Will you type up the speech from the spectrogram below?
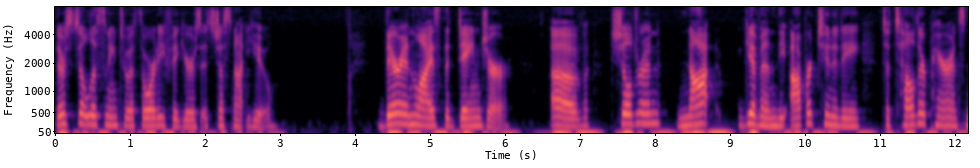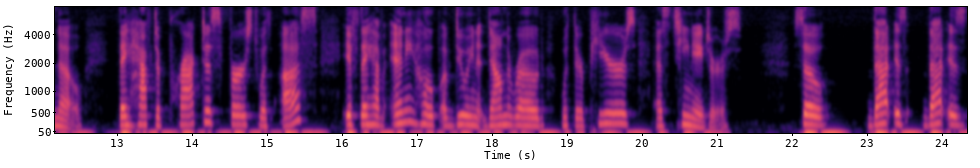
They're still listening to authority figures. It's just not you. Therein lies the danger of children not given the opportunity to tell their parents no. They have to practice first with us if they have any hope of doing it down the road with their peers as teenagers. So that is, that is,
